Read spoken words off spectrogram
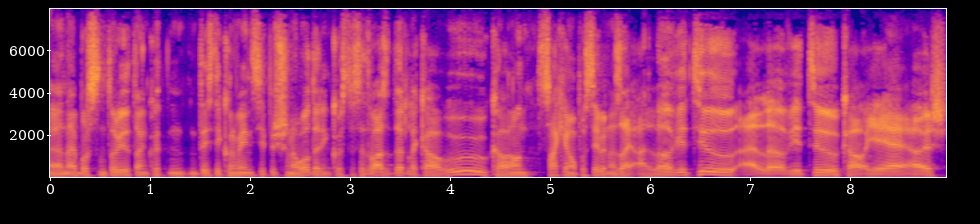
Uh, najbolj sem to videl tam, ko je na tisti konvenciji prišel na oder in ko ste se dva zadrli, kao, uh, kao on vsakemu posebej nazaj, I love you too, I love you too, kao, je, yeah, veš.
